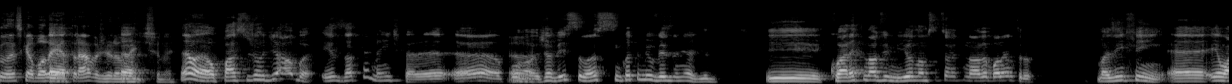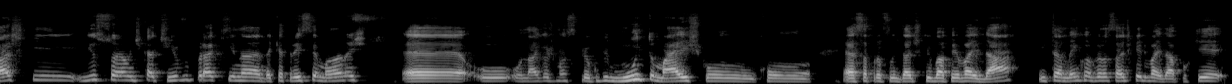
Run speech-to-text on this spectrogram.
lance que a bola é, entrava, geralmente, é. né? Não, é o passe do Jordi Alba. Exatamente, cara. É, é porra, Eu já vi esse lance 50 mil vezes na minha vida. E 49.999 a bola entrou. Mas, enfim, é, eu acho que isso é um indicativo para que na, daqui a três semanas é, o, o Nagelsmann se preocupe muito mais com, com essa profundidade que o Mbappé vai dar e também com a velocidade que ele vai dar, porque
